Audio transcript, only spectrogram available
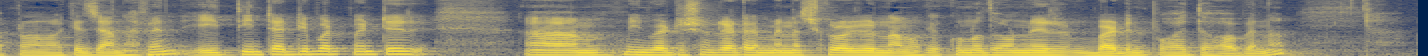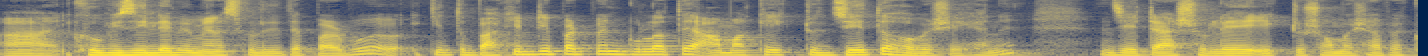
আপনারা আমাকে জানাবেন। এই তিনটা ডিপার্টমেন্টের ইনভাইটেশন ম্যানেজ করার জন্য আমাকে কোনো ধরনের বার্ডেন পোহাতে হবে না। খুব ইজিলি আমি ম্যানেজ করে দিতে পারব। কিন্তু বাকি ডিপার্টমেন্টগুলোতে আমাকে একটু যেতে হবে সেখানে, যেটা আসলে একটু সময় সাপেক্ষ।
